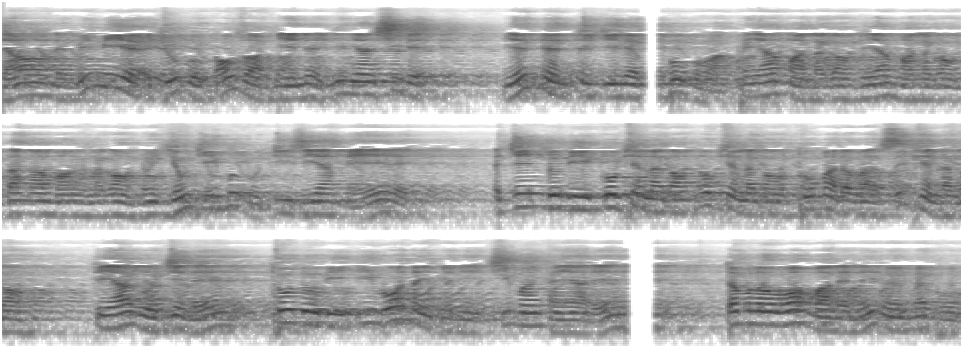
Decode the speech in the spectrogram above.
ကြောင့်တဲ့မိမိရဲ့အကျိုးကိုကောင်းစွာမြင်တဲ့ဉာဏ်ရှိတဲ့ရင့်မြန်တည်ကြည်တဲ့ပုဂ္ဂိုလ်ဟာဘုရားမှာ၎င်းတရားမှာ၎င်းတန်ခါမှာ၎င်းတို့ယုံကြည်မှုကိုတည်စေရမယ်တဲ့အကျဉ်သူဒီကိုဖြင့်၎င်းနှုတ်ဖြင့်၎င်းထိုးမှတော့ကစိတ်ဖြင့်၎င်းတရားကိုကျင့်တယ်ထို့သူဒီဤဘော၌ပြင်ချီးမွမ်းခံရတယ်တမလွန်ဘောမှာလည်းနေမယ်မဲ့ဖို့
